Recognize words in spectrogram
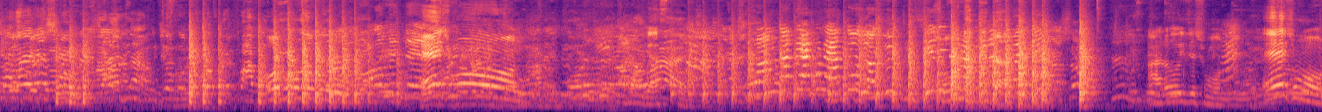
সবাই যে সুমন। এই সুমন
